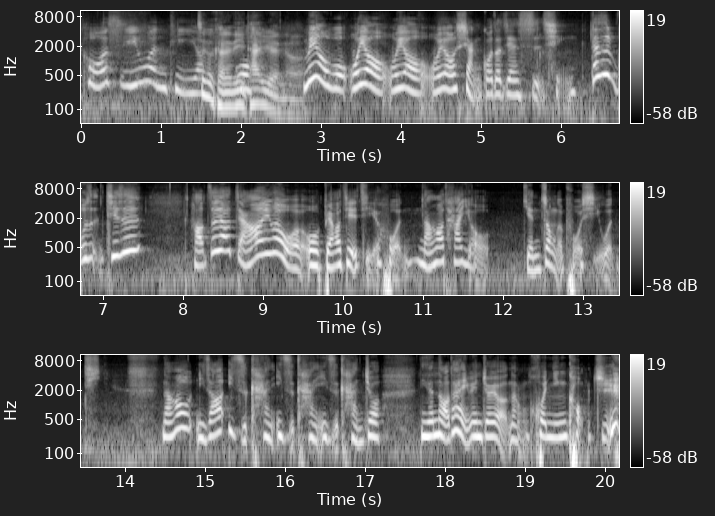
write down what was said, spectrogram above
婆媳问题哦，这个可能离太远了。没有，我我有我有我有想过这件事情，但是不是其实好，这要讲到，因为我我表姐结婚，然后她有严重的婆媳问题。然后你知道，一直看，一直看，一直看，就你的脑袋里面就有那种婚姻恐惧，就是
